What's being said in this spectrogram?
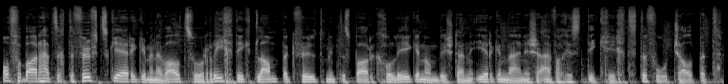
Offenbar hat sich der 50-Jährige in einem Wald so richtig die Lampe gefüllt mit ein paar Kollegen und ist dann irgendwann einfach ins Dickicht davongeschalpert.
